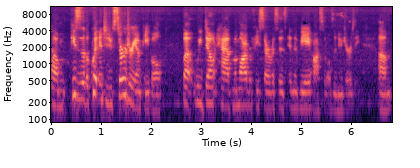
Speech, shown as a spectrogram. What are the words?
um, pieces of equipment to do surgery on people, but we don't have mammography services in the VA hospitals in New Jersey. Um,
